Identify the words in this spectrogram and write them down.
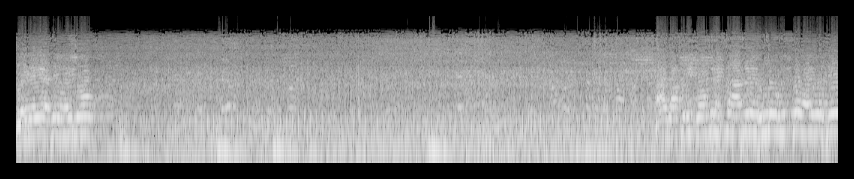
જઈ રહ્યા છે વડીલો આજ આપણી કોંગ્રેસના આંગણે હુરો ઉત્સવ આવ્યો છે.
